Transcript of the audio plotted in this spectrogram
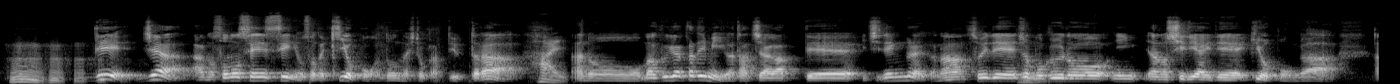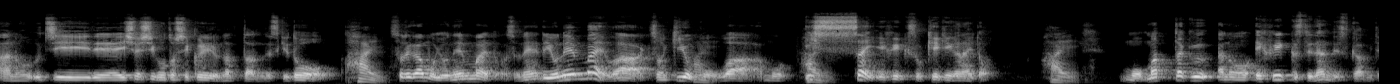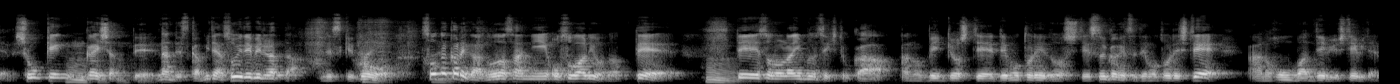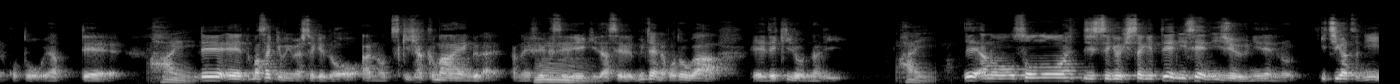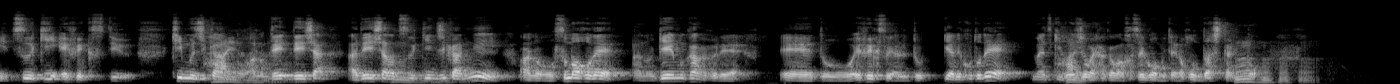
で、じゃあ、あの、その先生に教わったキヨポンはどんな人かって言ったら、はい。あの、まあ、副業アカデミーが立ち上がって1年ぐらいかな。それで、ちょっと僕のに、あの、知り合いでキヨポンが、あの、うちで一緒に仕事してくれるようになったんですけど、はい。それがもう4年前とかですよね。で、4年前は、そのキヨポンは、もうはい一切 FX を経験がないと。はい。もう全く、あの、FX って何ですか？みたいな。証券会社って何ですか？みたいな、そういうレベルだったんですけど、はいそんな彼が野田さんに教わるようになって、うん、で、そのライン分析とか、あの、勉強して、デモトレードをして、数ヶ月デモトレして、あの、本番デビューしてみたいなことをやって、はい。で、えっ、と、まあ、さっきも言いましたけど、あの、月100万円ぐらい、あの、FX で利益出せるみたいなことが、えーできるようになり、はい。で、あの、その実績を引き下げて、2022年の1月に通勤 FX っていう、勤務時間の、あの、で、電車あ、電車の通勤時間に、あの、スマホで、あの、ゲーム感覚で、えっ、と、FX をやると、やることで、毎月50万、100万稼ごうみたいな本出したりと、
